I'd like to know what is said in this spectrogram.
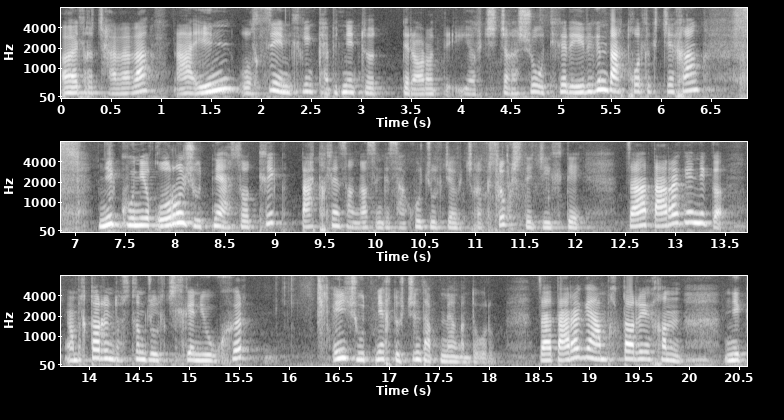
ойлгож хараараа а энэ улсын эмнэлгийн кабинетууд дээр ороод явчихж байгаа шүү. Тэгэхээр иргэн даатгуулагчийн нэг хүний гурван шүдний асуудлыг даатгалын сангаас ингээд санхүүжүүлж явж байгаа гэсэн үг шүү дээ жилдээ. За дараагийн нэг амбулаторийн тусламж үйлчилгээ нь юу гэхээр Энэ шүднийх 45 мянган төгрөг. За дараагийн амбулаторийнх нь нэг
